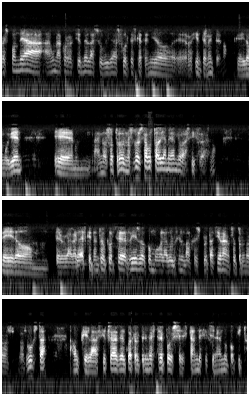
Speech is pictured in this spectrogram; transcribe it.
responde a, una corrección de las subidas fuertes que ha tenido eh, recientemente, ¿no? que ha ido muy bien. Eh, a nosotros, nosotros estamos todavía mirando las cifras, ¿no? pero, pero la verdad es que tanto el coste de riesgo como la evolución del margen de explotación a nosotros nos, nos gusta, aunque las cifras del cuarto trimestre pues se están decepcionando un poquito.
